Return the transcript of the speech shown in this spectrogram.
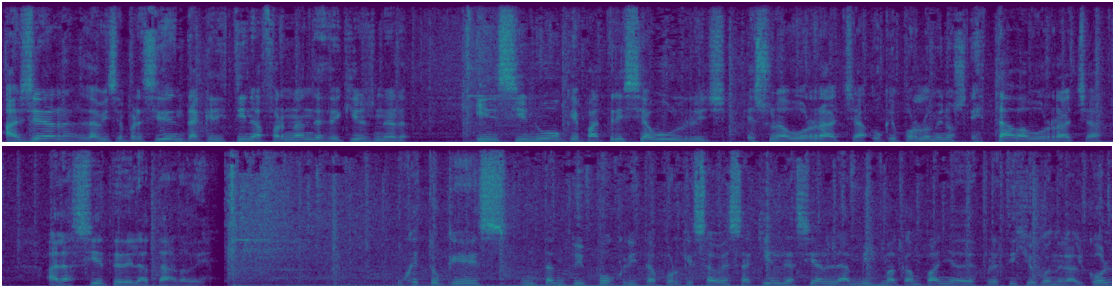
Ayer, la vicepresidenta Cristina Fernández de Kirchner insinuó que Patricia Bullrich es una borracha, o que por lo menos estaba borracha, a las 7 de la tarde. Un gesto que es un tanto hipócrita, porque ¿sabes a quién le hacían la misma campaña de desprestigio con el alcohol?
